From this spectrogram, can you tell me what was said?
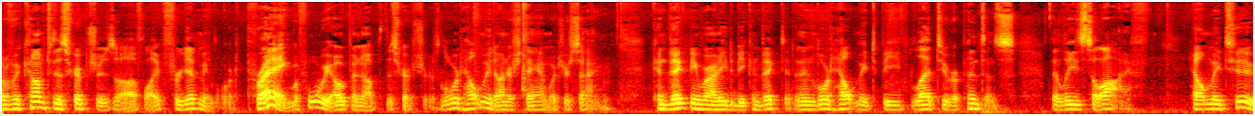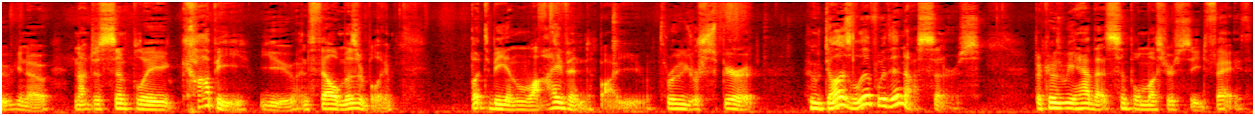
But if we come to the scriptures of like, forgive me, Lord, praying before we open up the scriptures, Lord, help me to understand what you're saying. Convict me where I need to be convicted. And then, Lord, help me to be led to repentance that leads to life. Help me to, you know, not just simply copy you and fail miserably, but to be enlivened by you through your spirit who does live within us sinners because we have that simple mustard seed faith.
